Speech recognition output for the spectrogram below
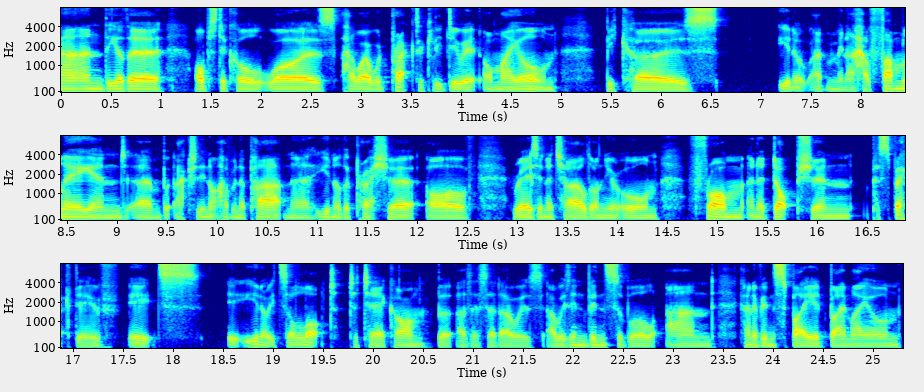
And the other obstacle was how I would practically do it on my own because you know, I mean, I have family, and um, but actually not having a partner, you know, the pressure of raising a child on your own from an adoption perspective, it's it, you know it's a lot to take on. But as I said, I was I was invincible and kind of inspired by my own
